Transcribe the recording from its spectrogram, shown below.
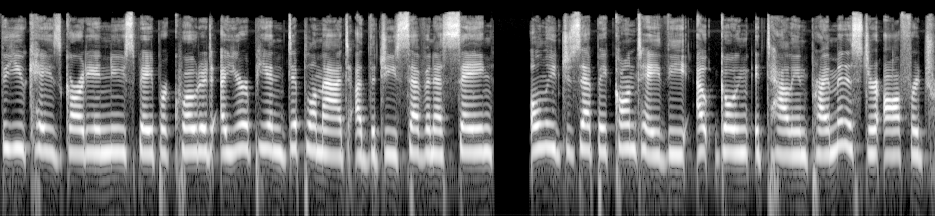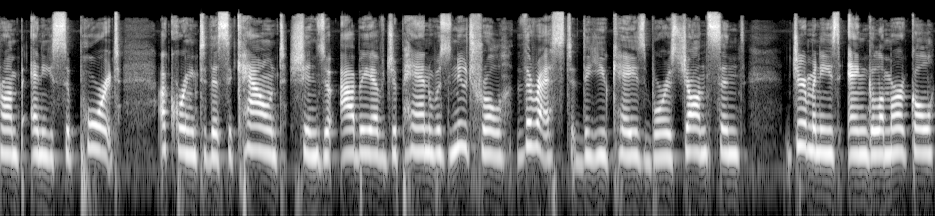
The UK's Guardian newspaper quoted a European diplomat at the G7 as saying, only Giuseppe Conte, the outgoing Italian prime minister, offered Trump any support. According to this account, Shinzo Abe of Japan was neutral, the rest, the UK's Boris Johnson, Germany's Angela Merkel,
